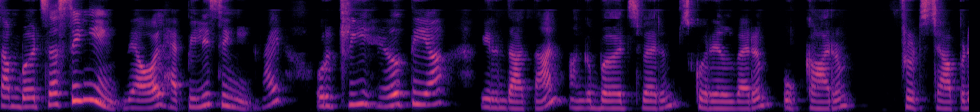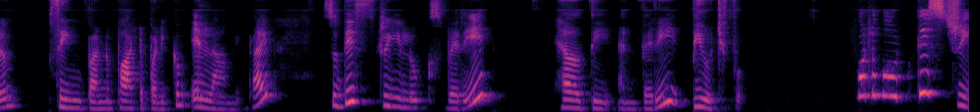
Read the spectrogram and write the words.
some birds are singing they all happily singing right ஒரு ட்ரீ ஹெல்த்தியாக இருந்தால் தான் அங்கே பேர்ட்ஸ் வரும் ஸ்குரல் வரும் உட்காரும் ஃப்ரூட்ஸ் சாப்பிடும் சிங் பண்ணும் பாட்டு படிக்கும் எல்லாமே right so this tree looks very healthy and very beautiful what about this tree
